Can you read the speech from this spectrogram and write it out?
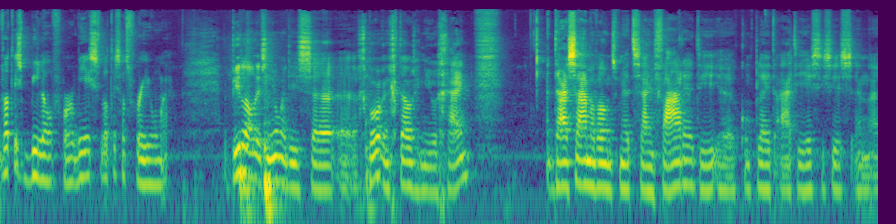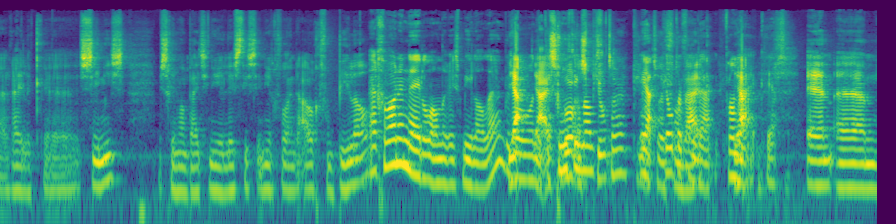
wat is Bilal voor? Wie is, wat is dat voor een jongen? Bilal is een jongen die is eh, geboren en getogen in Nieuwegein. Daar samenwoont met zijn vader, die compleet atheïstisch is en redelijk cynisch. Misschien wel een beetje nihilistisch, in ieder geval in de ogen van Bilal. En gewoon een Nederlander is Bilal, hè? Bedoel, ja, ja, hij is geboren als niet Piotr, Piotr, Ja, Piotr van Wijk. Dijk. Van Ja. Wijk, ja. En ehm,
